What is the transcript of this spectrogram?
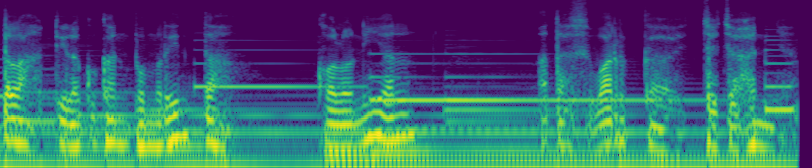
telah dilakukan pemerintah kolonial atas warga jajahannya.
